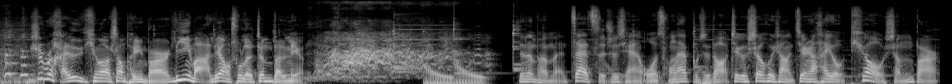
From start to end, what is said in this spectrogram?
是不是孩子一听要上培训班，立马亮出了真本领？真的朋友们，在此之前，我从来不知道这个社会上竟然还有跳绳班儿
